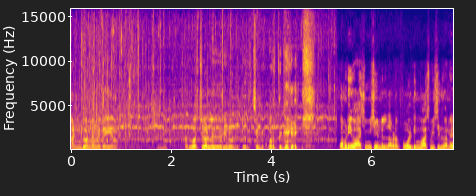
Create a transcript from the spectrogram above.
കണ്ടുകൊണ്ട് തന്നെ കഴിയണം. അത് കുറച്ച് വെള്ളം ഏറിയുന്നുണ്ട് തെറിച്ചുണ്ട് പുറത്തേക്ക്. നമ്മുടെ ഈ വാഷിംഗ് മെഷീൻ ഉണ്ടല്ലോ നമ്മുടെ ഫോൾഡിംഗ് വാഷിംഗ് മെഷീൻ എന്ന് പറഞ്ഞ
